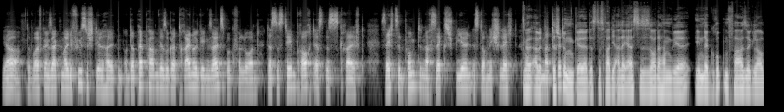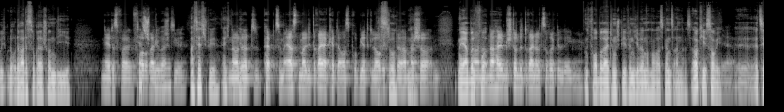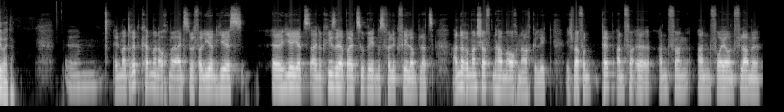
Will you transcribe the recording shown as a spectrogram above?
Ja, der Wolfgang sagt mal die Füße stillhalten. Unter Pep haben wir sogar 3-0 gegen Salzburg verloren. Das System braucht erst, bis es greift. 16 Punkte nach sechs Spielen ist doch nicht schlecht. Ja, aber das stimmt, gell? Das, das war die allererste Saison, da haben wir in der Gruppenphase, glaube ich, oder, oder war das sogar schon die, Nee, das war ein Vorbereitungsspiel. Ach, Testspiel, echt? Genau, okay. da hat Pep zum ersten Mal die Dreierkette ausprobiert, glaube ich. So, da haben na. wir schon naja, aber nach einer halben Stunde 3-0 zurückgelegen. Ein Vorbereitungsspiel finde ich aber nochmal was ganz anderes. Okay, sorry. Ja. Äh, erzähl weiter. Ähm, in Madrid kann man auch mal 1-0 verlieren. Hier ist äh, hier jetzt eine Krise herbeizureden, ist völlig fehl am Platz. Andere Mannschaften haben auch nachgelegt. Ich war von Pep Anfang, äh, Anfang an Feuer und Flamme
